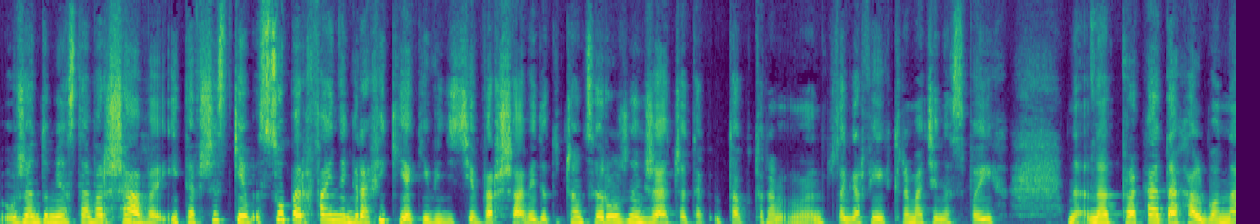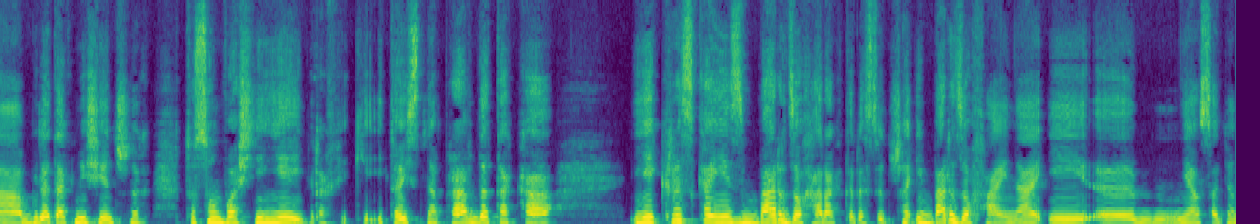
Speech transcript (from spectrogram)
Urzędu Miasta Warszawy. I te wszystkie super fajne grafiki, jakie widzicie w Warszawie, dotyczące różnych rzeczy, te, to, które, te grafiki, które macie na swoich, na, na plakatach albo na biletach miesięcznych, to są właśnie jej grafiki. I to jest naprawdę taka, jej kreska jest bardzo charakterystyczna i bardzo fajna i ja ostatnio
